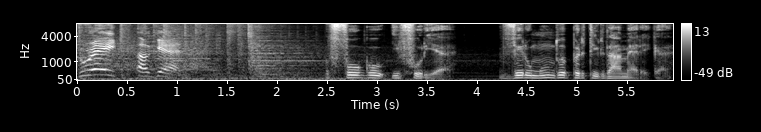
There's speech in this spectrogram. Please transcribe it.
great again. Fogo e Fúria. Ver o mundo a partir da América.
